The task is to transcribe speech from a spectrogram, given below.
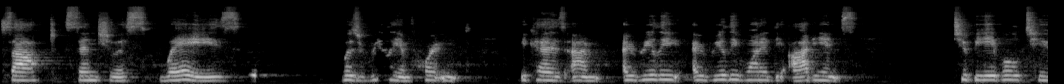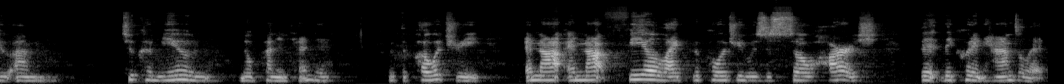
Soft, sensuous ways was really important because um, I really, I really wanted the audience to be able to um, to commune, no pun intended, with the poetry, and not and not feel like the poetry was just so harsh that they couldn't handle it,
